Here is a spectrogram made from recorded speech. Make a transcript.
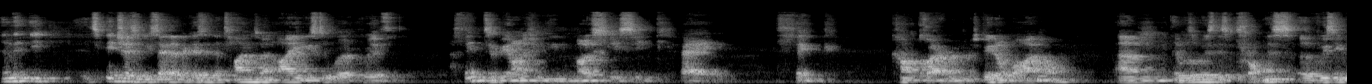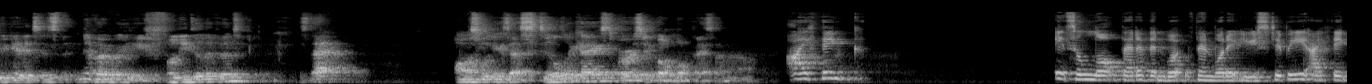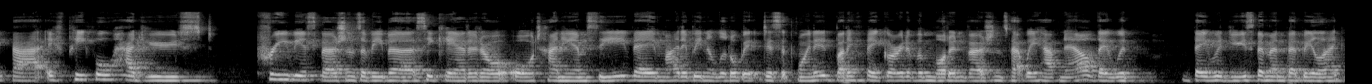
And it, it- it's interesting you say that because in the times when I used to work with, I think to be honest with you, mostly CK, I think, can't quite remember, it's been a while. Um, there was always this promise of WYSIWYG editors that never really fully delivered. Is that, honestly, is that still the case or has it got a lot better now? I think it's a lot better than what than what it used to be. I think that if people had used previous versions of either CK Editor or TinyMC, they might have been a little bit disappointed. But if they go to the modern versions that we have now, they would they would use them and they'd be like,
